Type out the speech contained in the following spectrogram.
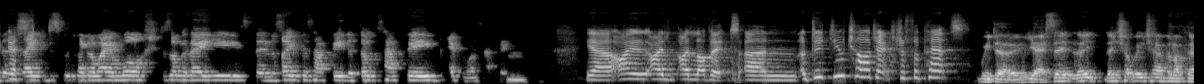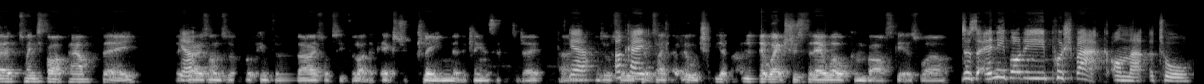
that Yes. they can just be taken away and washed as long as they're used. Then the sofa's happy, the dog's happy, everyone's happy. Yeah I, I i love it and uh, did you charge extra for pets We do, yes. They they, they we each have like a twenty five pound fee that Yeah. goes on to looking for those, obviously for like the extra clean that the cleaners have to do. Um, Yeah, okay. like little little extras for their welcome basket as well. does anybody push back on that at all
